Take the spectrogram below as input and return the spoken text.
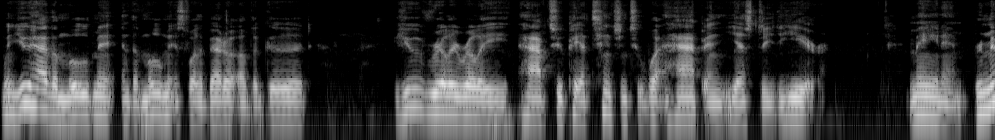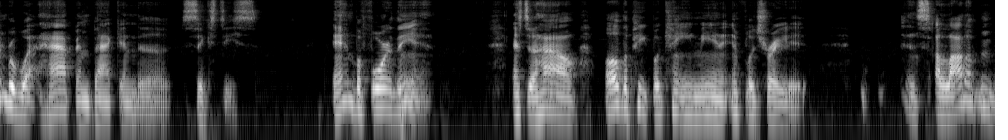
when you have a movement and the movement is for the better of the good, you really, really have to pay attention to what happened yesteryear Meaning, remember what happened back in the 60s and before then, as to how other people came in and infiltrated. And a lot of them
